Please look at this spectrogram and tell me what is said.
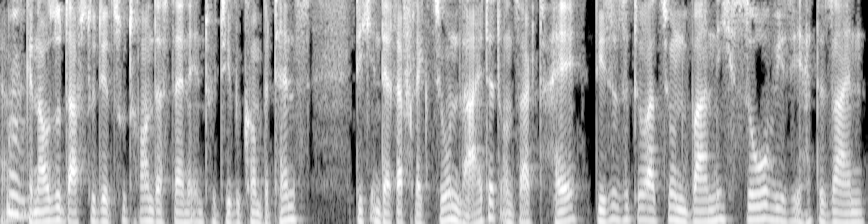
Ja? Mhm. Genauso darfst du dir zutrauen, dass deine intuitive Kompetenz dich in der Reflexion leitet und sagt, hey, diese Situation war nicht so, wie sie hätte sein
